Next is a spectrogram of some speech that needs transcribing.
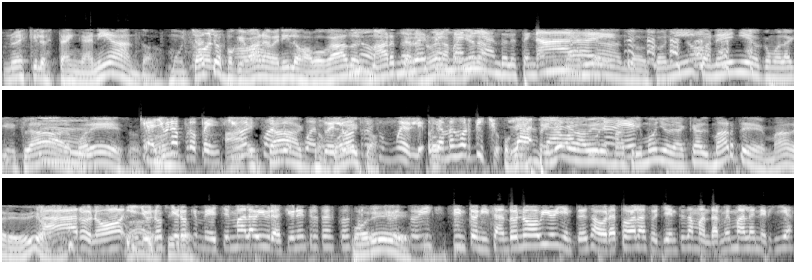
no es que lo está engañando, muchachos, No, no. porque van a venir los abogados no, el martes no a lo las está 9 de la mañana. engañando, lo está engañando. con I, con ñ, como la que, claro, Ah. por eso. Que hay una propensión Ah, cuando, exacto, cuando el otro eso. es un mueble. O sea, mejor dicho, Porque la, la pelea que va a haber en es- matrimonio de acá el martes, madre de Dios. Claro, no, y yo no quiero que me echen mala vibración, entre otras cosas, Por porque yo estoy sintonizando novio y entonces ahora todas las oyentes a mandarme mala energía.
